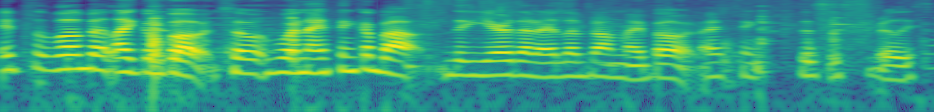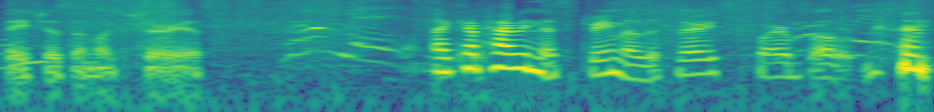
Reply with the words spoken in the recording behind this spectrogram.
It's a little bit like a boat. So when I think about the year that I lived on my boat, I think this is really spacious and luxurious. I kept having this dream of this very square boat.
